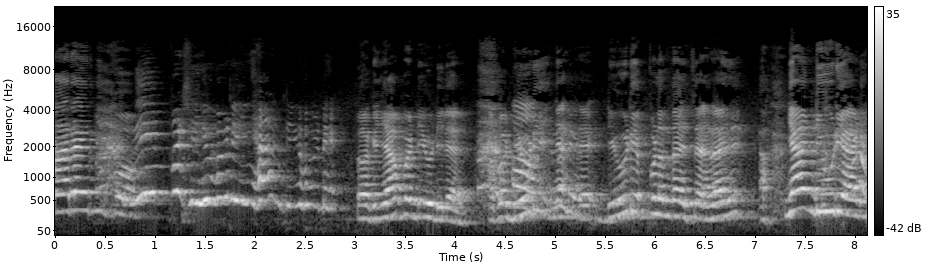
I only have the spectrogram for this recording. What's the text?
ആരായിരുന്നു ഇപ്പോ. ഓക്കെ ഞാൻ ഇപ്പൊ ഡ്യൂട്ടി അല്ലേ അപ്പൊ ഡ്യൂട്ടി ഡ്യൂട്ടി എപ്പോഴും എന്താ വെച്ചാൽ അതായത് ഞാൻ ഡ്യൂട്ടി ആണ്.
